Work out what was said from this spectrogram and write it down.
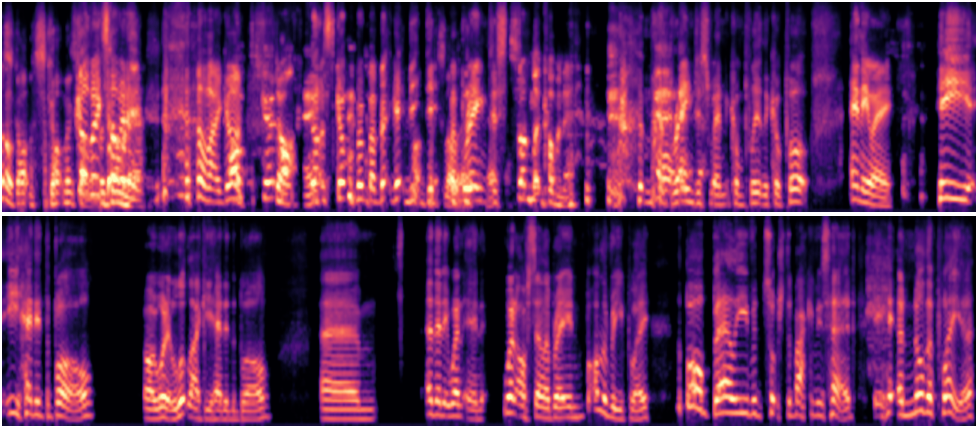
no. Scott Scott McTominay. Scott McTominay. oh my god. Oh, Scott. Not Scott. My, my, my brain just Scott McTominay. my brain just went completely kaput. Anyway, he he headed the ball or what it looked like he headed the ball. Um, and then it went in, went off celebrating, but on the replay, the ball barely even touched the back of his head. It hit another player,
